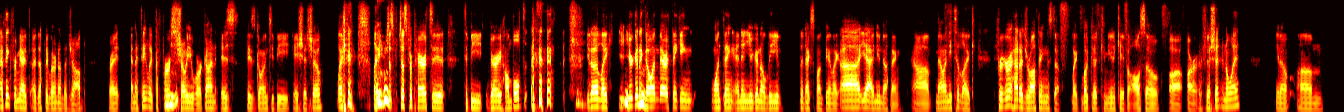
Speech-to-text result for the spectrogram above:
i think for me i, I definitely learned on the job right? And i think like the 1st mm-hmm. show you work on is is going to be a shit show. Like like just just prepare to to be very humbled. You know like you're gonna go in there thinking one thing and then you're gonna leave the next month being like uh yeah i knew nothing. Uh, now i need to like figure out how to draw things that like look good communicate but also uh, are efficient in a way you know? Um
